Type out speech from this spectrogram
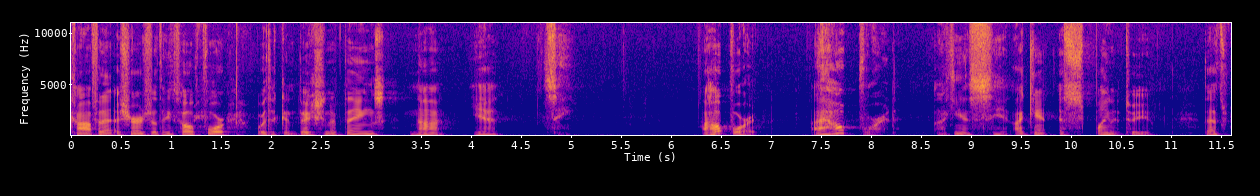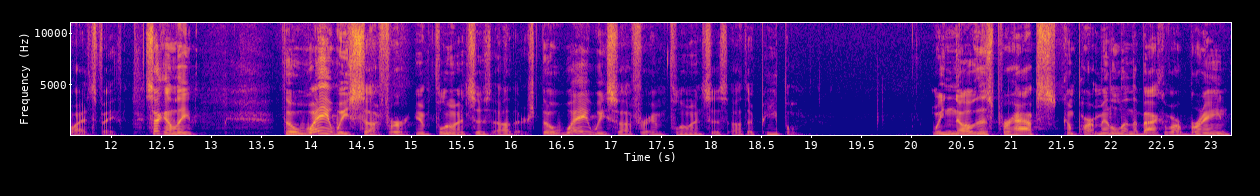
Confident assurance of things hoped for, with a conviction of things not yet seen. I hope for it. I hope for it. I can't see it. I can't explain it to you. That's why it's faith. Secondly, the way we suffer influences others. The way we suffer influences other people. We know this perhaps compartmental in the back of our brain.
